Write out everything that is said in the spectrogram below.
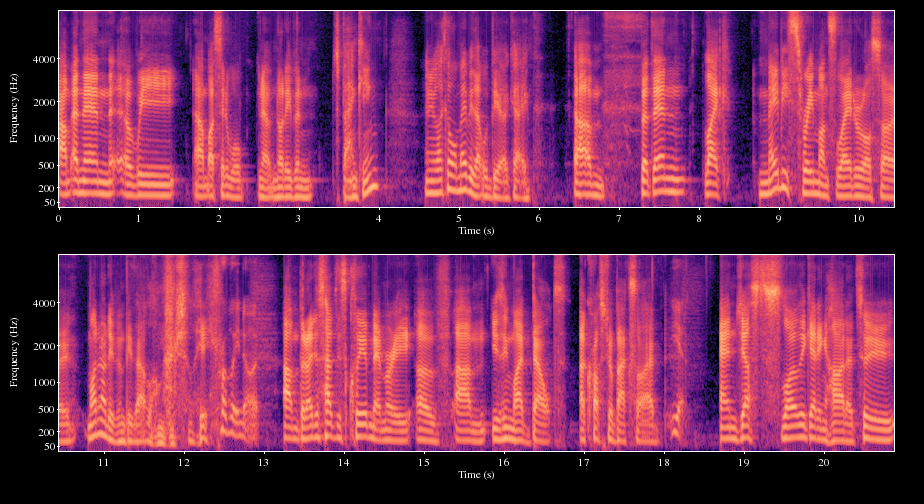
Um, and then uh, we, um, I said, well, you know, not even spanking. And you're like, oh, maybe that would be okay. Um, but then, like, maybe three months later or so, might not even be that long actually. Probably not. Um, but I just have this clear memory of um, using my belt across your backside Yeah. and just slowly getting harder to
